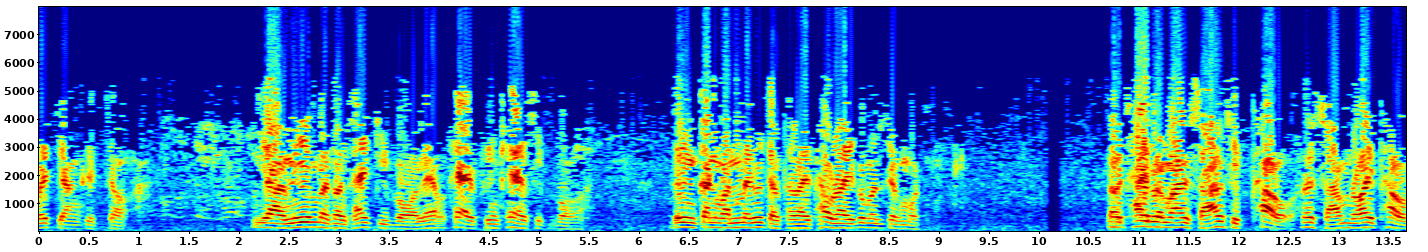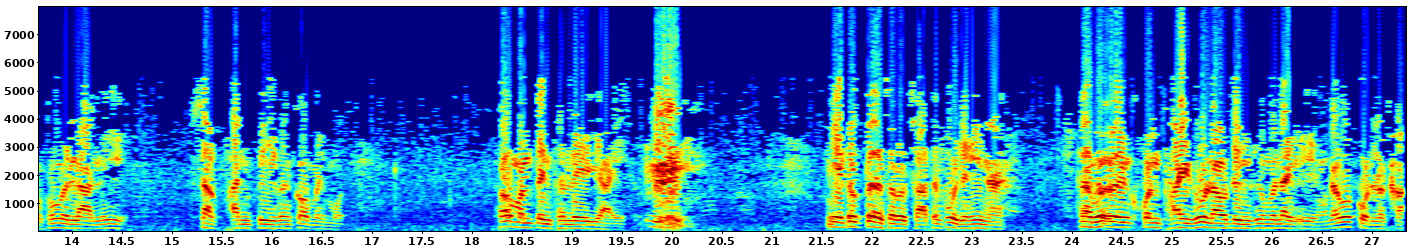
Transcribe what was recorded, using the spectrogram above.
เมตรอย่างคือเจาะ อย่างนี้ไม่ต้องใช้กี่บ่อแล้วแค่เพียงแค่สิบบ่อดึงกันวันไม่รู้จักเท่าไรเท่าไรก็มันจะหมด เราใช้ประมาณสามสิบเท่าหรือสามร้อยเท่าของเวลานี้ สักพันปีมันก็ไม่หมด เพราะมันเป็นทะเลใหญ่ นี่ดรสวัสดิ์ท่านพูดอย่างนี้นะ ถ้าเผอิญคนไทยของเราดึงขึ้นมาได้เอง แล้วก็กดราคา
